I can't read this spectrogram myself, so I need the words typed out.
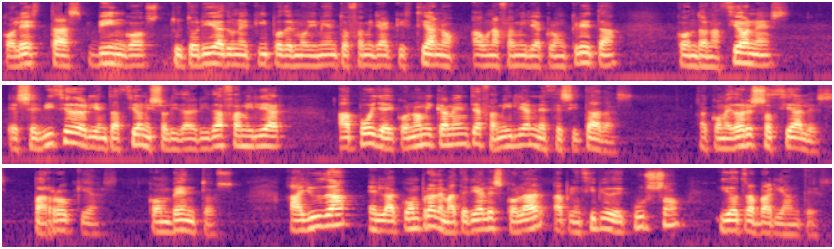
colectas, bingos, tutoría de un equipo del movimiento familiar cristiano a una familia concreta, con donaciones. El Servicio de Orientación y Solidaridad Familiar apoya económicamente a familias necesitadas, a comedores sociales, parroquias, conventos, ayuda en la compra de material escolar a principio de curso y otras variantes.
